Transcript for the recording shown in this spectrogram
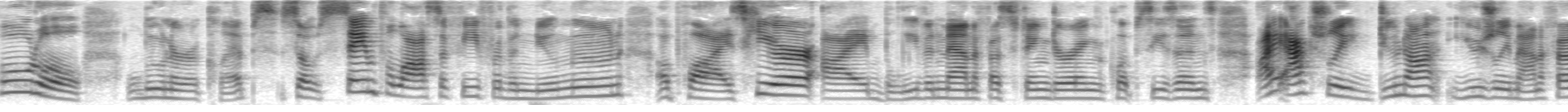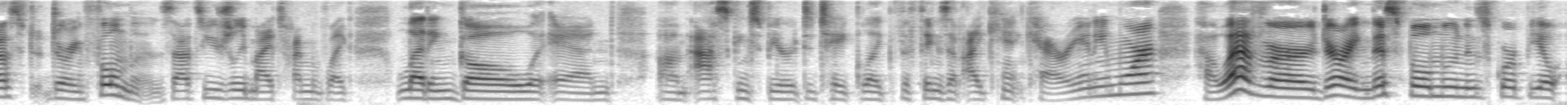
total lunar eclipse. So, same philosophy for the new moon applies here. I believe in manifesting during eclipse seasons. I actually do not usually manifest during full moons. That's usually my time of like letting go and um, asking spirit to take like the things that I can't carry anymore. However, during this full moon in Scorpio,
